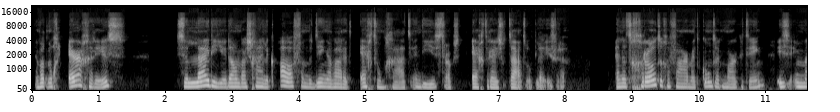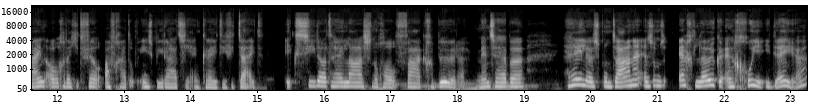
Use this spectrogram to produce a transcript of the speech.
En wat nog erger is, ze leiden je dan waarschijnlijk af van de dingen waar het echt om gaat en die je straks echt resultaat opleveren. En het grote gevaar met content marketing is in mijn ogen dat je te veel afgaat op inspiratie en creativiteit. Ik zie dat helaas nogal vaak gebeuren. Mensen hebben hele spontane en soms echt leuke en goede ideeën.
